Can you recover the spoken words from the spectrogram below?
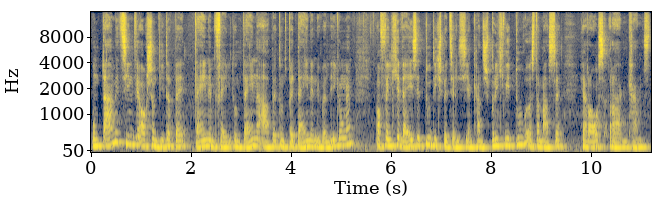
Und damit sind wir auch schon wieder bei deinem Feld und deiner Arbeit und bei deinen Überlegungen, auf welche Weise du dich spezialisieren kannst, sprich wie du aus der Masse herausragen kannst.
